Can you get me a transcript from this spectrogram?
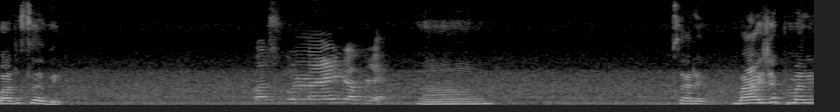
పర్స్ అది. సరే బాయ్ చెప్పు మరి.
